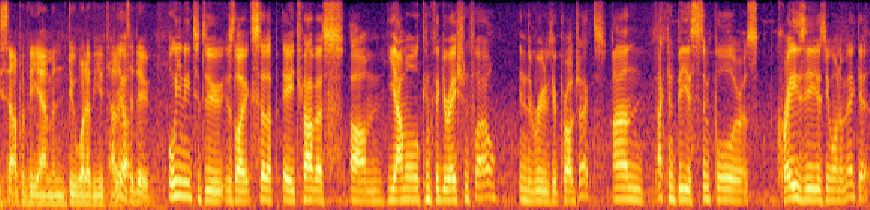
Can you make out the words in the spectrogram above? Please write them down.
set up a VM and do whatever you tell Yeah. it to do. All you need to do is like set up a Travis um, YAML configuration file in the root of your project, and that can be as simple or as crazy as you want to make it.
